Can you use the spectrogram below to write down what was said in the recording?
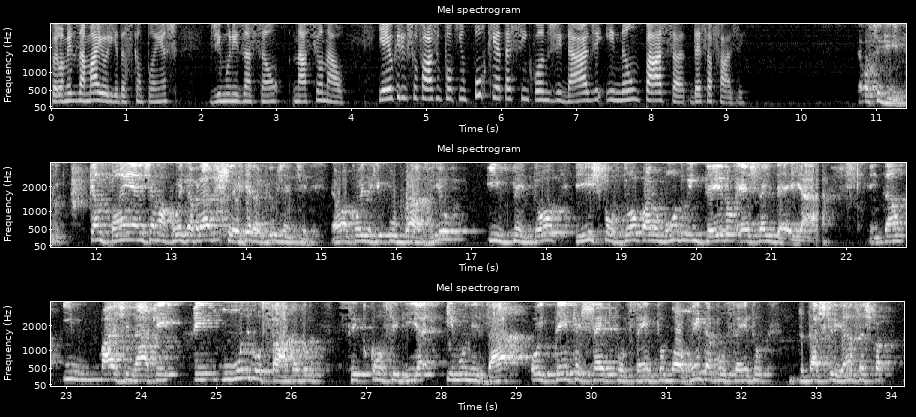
pelo menos a maioria das campanhas de imunização nacional. E aí eu queria que o senhor falasse um pouquinho por que até 5 anos de idade e não passa dessa fase. É o seguinte, campanhas é uma coisa brasileira, viu, gente? É uma coisa que o Brasil inventou e exportou para o mundo inteiro esta ideia. Então, imaginar que em um único sábado se conseguia imunizar 87%, 90% das crianças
